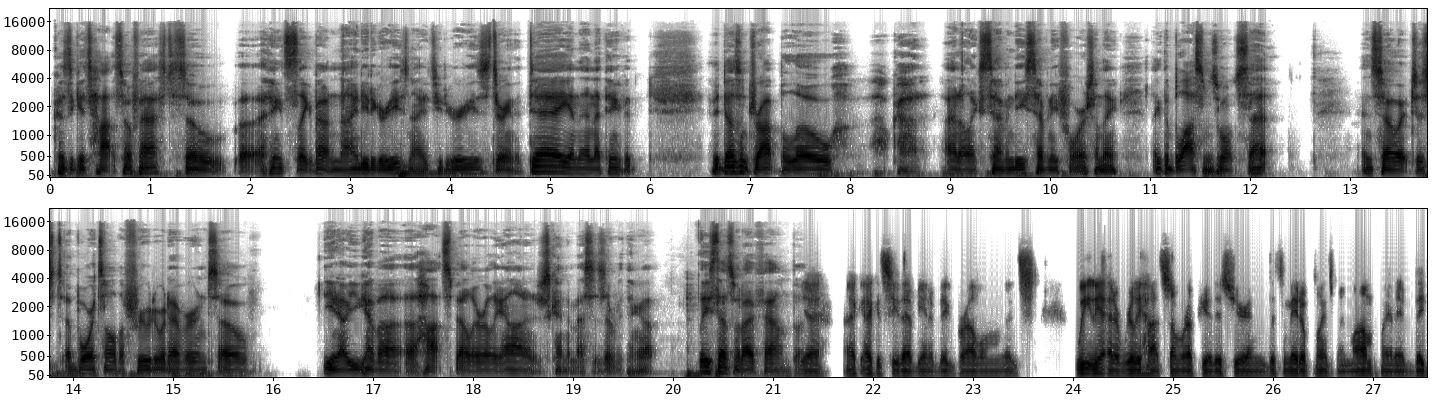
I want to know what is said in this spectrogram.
because it gets hot so fast. So uh, I think it's like about 90 degrees, 92 degrees during the day. And then I think if it, if it doesn't drop below, oh God, I don't know, like 70, 74 or something, like the blossoms won't set. And so it just aborts all the fruit or whatever. And so, you know, you have a, a hot spell early on and it just kind of messes everything up. At least that's what I've found. But Yeah, I, I could see that being a big problem. It's we, we had a really hot summer up here this year, and the tomato plants my mom planted they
